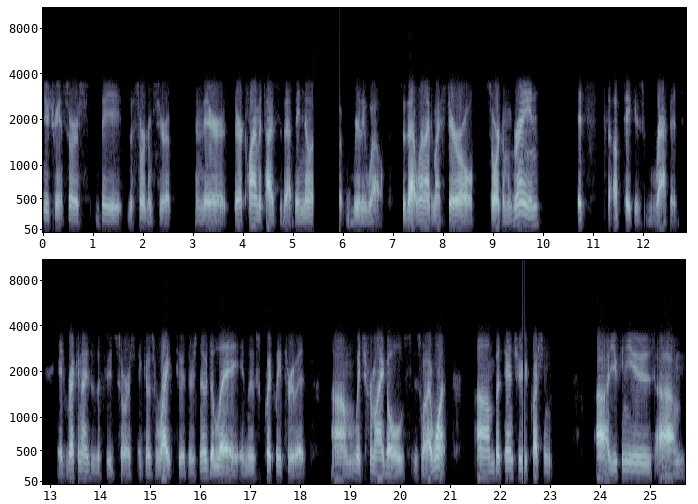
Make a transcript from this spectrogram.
nutrient source, the the sorghum syrup, and they're they're acclimatized to that. They know it really well, so that when I do my sterile sorghum grain, it's the uptake is rapid. It recognizes the food source. It goes right to it. There's no delay. It moves quickly through it, um, which for my goals is what I want. Um, but to answer your question, uh, you can use um,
